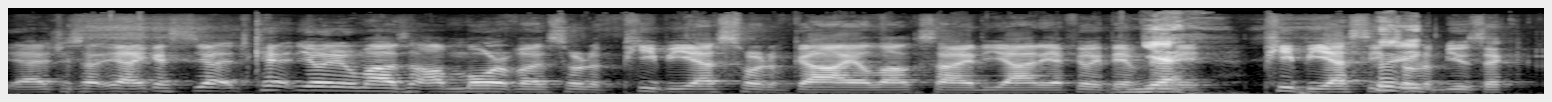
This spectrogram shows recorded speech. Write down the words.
Yeah, it's just yeah. I guess yeah. Yo-Yo Ma's more of a sort of PBS sort of guy alongside Yanni. I feel like they have Yeah. very PBS-y sort of music.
